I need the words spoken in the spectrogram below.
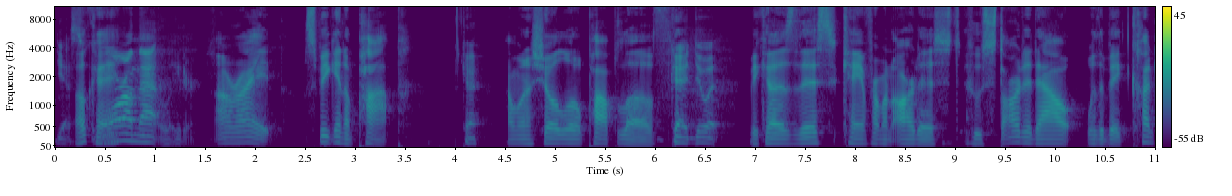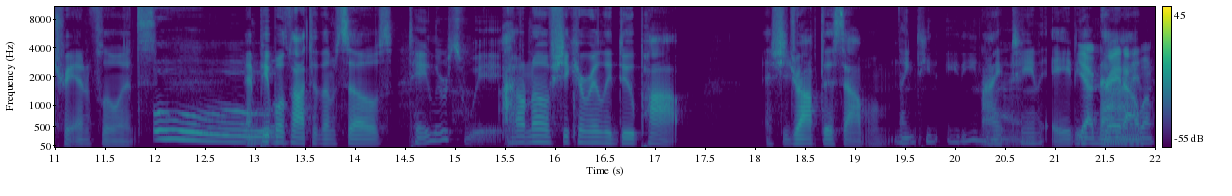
Yes, Okay. more on that later. All right. Speaking of pop, I'm gonna show a little pop love okay, do it. because this came from an artist who started out with a big country influence, Ooh, and people thought to themselves, Taylor Swift, I don't know if she can really do pop. And she dropped this album, 1989. 1989. Yeah, great album.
